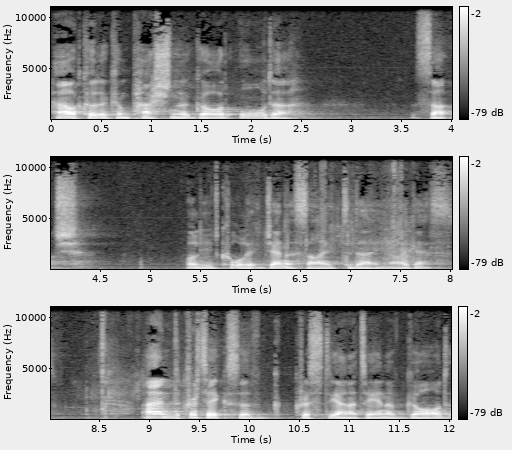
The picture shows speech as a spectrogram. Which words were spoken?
How could a compassionate God order such well, you'd call it genocide today, I guess. And the critics of Christianity and of God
